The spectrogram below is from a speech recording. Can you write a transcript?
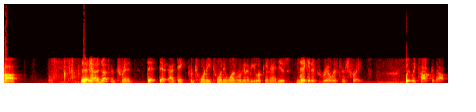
Uh, another trend that, that I think for 2021 we're going to be looking at is negative real interest rates. We, we talked about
